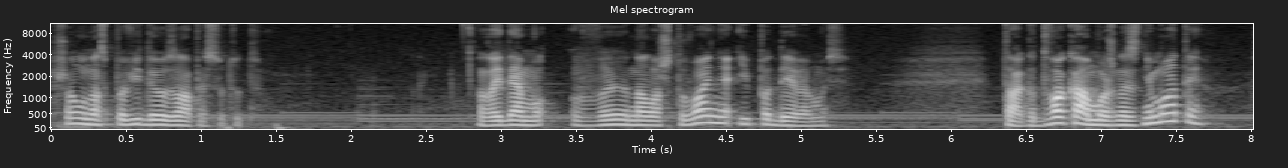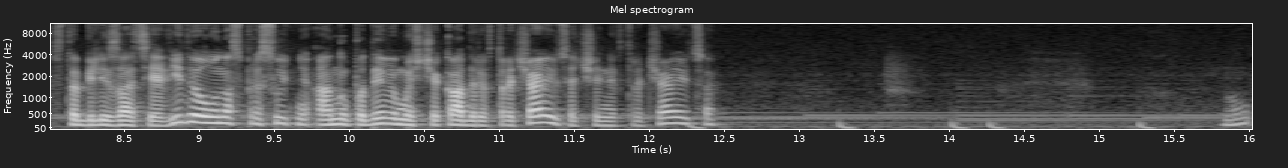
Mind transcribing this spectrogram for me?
Що у нас по відеозапису тут? Зайдемо в налаштування і подивимось. Так, 2К можна знімати. Стабілізація відео у нас присутня. А ну подивимось, чи кадри втрачаються, чи не втрачаються. Ну.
